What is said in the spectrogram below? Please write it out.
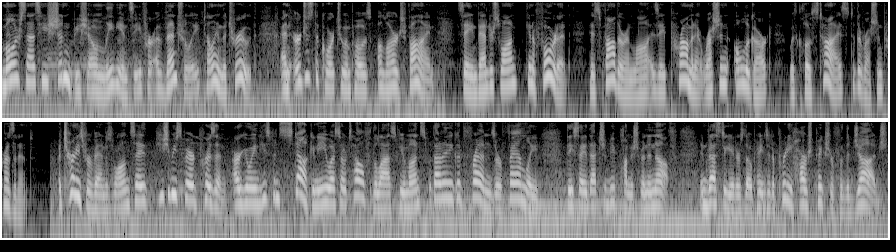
Mueller says he shouldn't be shown leniency for eventually telling the truth and urges the court to impose a large fine, saying van der Zwaan can afford it. His father in law is a prominent Russian oligarch with close ties to the Russian president. Attorneys for van say he should be spared prison, arguing he's been stuck in a U.S. hotel for the last few months without any good friends or family. They say that should be punishment enough. Investigators, though, painted a pretty harsh picture for the judge.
